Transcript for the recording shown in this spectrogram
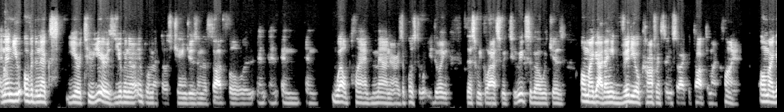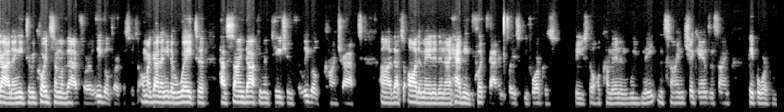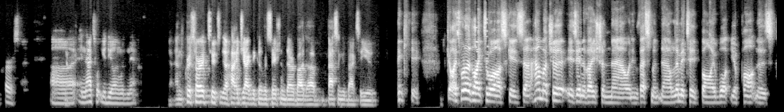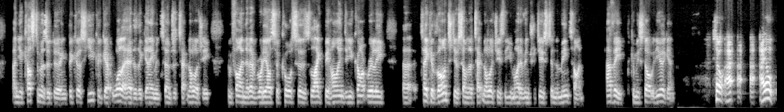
and then you, over the next year, two years, you're going to implement those changes in a thoughtful and, and, and, and well-planned manner, as opposed to what you're doing this week, last week, two weeks ago, which is, oh my God, I need video conferencing so I could talk to my client. Oh my God, I need to record some of that for legal purposes. Oh my God, I need a way to have signed documentation for legal contracts uh, that's automated, and I hadn't put that in place before because they used to all come in and we meet and sign, shake hands and sign paperwork in person. Uh, and that's what you're dealing with now. And Chris, sorry to, to hijack the conversation there, but uh, passing it back to you. Thank you. Guys, what I'd like to ask is uh, how much uh, is innovation now and investment now limited by what your partners and your customers are doing? Because you could get well ahead of the game in terms of technology and find that everybody else, of course, has lagged behind and you can't really uh, take advantage of some of the technologies that you might have introduced in the meantime. Avi, can we start with you again? So I, I, I don't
